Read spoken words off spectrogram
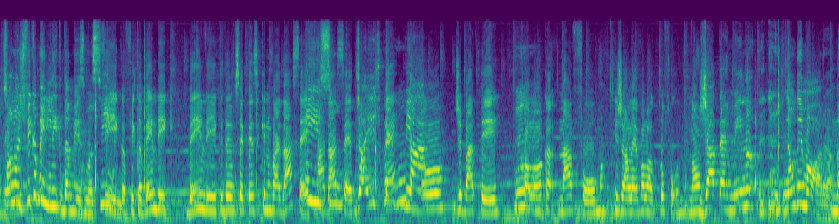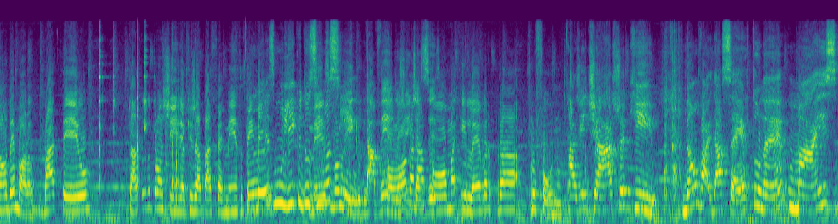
Vendo? Solange, fica bem líquida mesmo assim? Fica, fica bem líquido, bem líquido. Você pensa que não vai dar certo, Isso, mas dá certo. já ia te perguntar. Terminou de bater, Hum. coloca na forma e já leva logo pro forno. Não, Já termina, não demora. não demora. Bateu, tá tudo prontinho. Aqui já tá fermento, tem Mesmo tudo. líquidozinho Mesmo assim, líquido. tá vendo, Coloca gente? na Às vezes- forma e leva pra, pro forno. A gente acha que não vai dar certo, né? Mas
